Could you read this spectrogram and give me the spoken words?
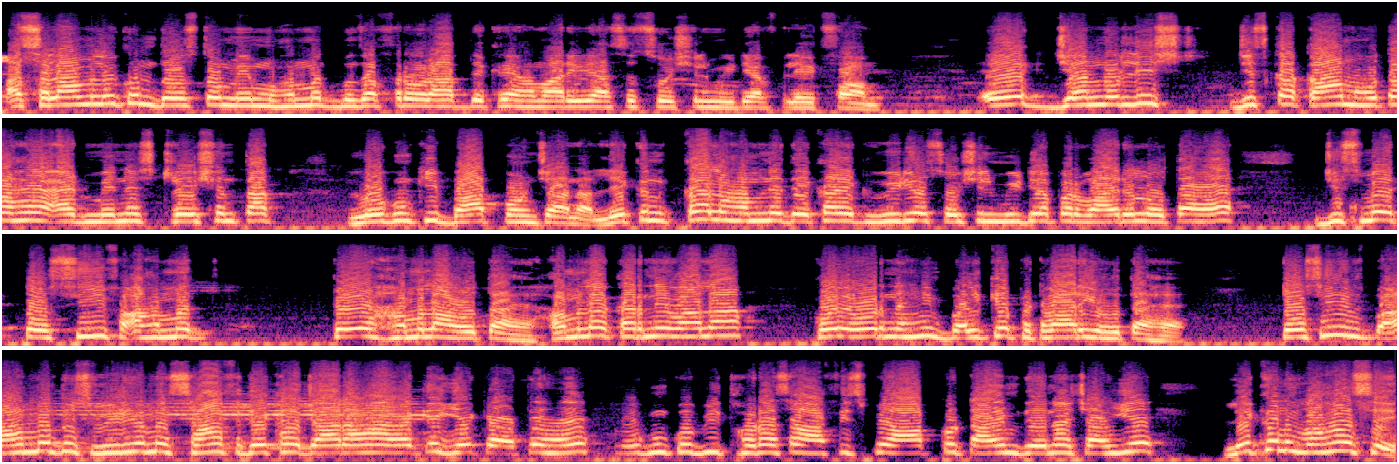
वालेकुम दोस्तों, मैं मोहम्मद मुजफ्फर और आप देख रहे हैं हमारी रियासत सोशल मीडिया प्लेटफॉर्म एक जर्नलिस्ट जिसका काम होता है एडमिनिस्ट्रेशन तक लोगों की बात पहुंचाना। लेकिन कल हमने देखा एक वीडियो सोशल मीडिया पर वायरल होता है, जिसमें तोसीफ अहमद पे हमला होता है। हमला करने वाला कोई और नहीं, बल्कि पटवारी होता है। तोसीफ अहमद उस वीडियो में साफ़ देखा जा रहा है कि ये कहते हैं, लोगों को भी थोड़ा सा ऑफ़िस पे आपको टाइम देना चाहिए, लेकिन वहाँ से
